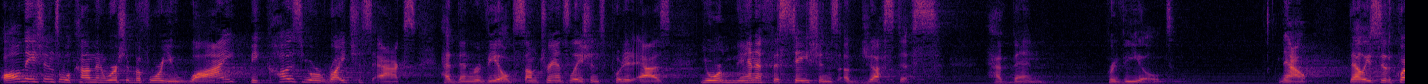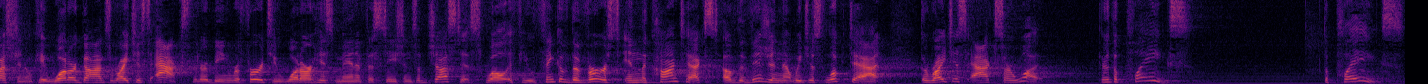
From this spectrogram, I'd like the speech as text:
all nations will come and worship before you. Why? Because your righteous acts have been revealed. Some translations put it as your manifestations of justice have been revealed. Now, that leads to the question okay, what are God's righteous acts that are being referred to? What are his manifestations of justice? Well, if you think of the verse in the context of the vision that we just looked at, the righteous acts are what? They're the plagues. The plagues,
